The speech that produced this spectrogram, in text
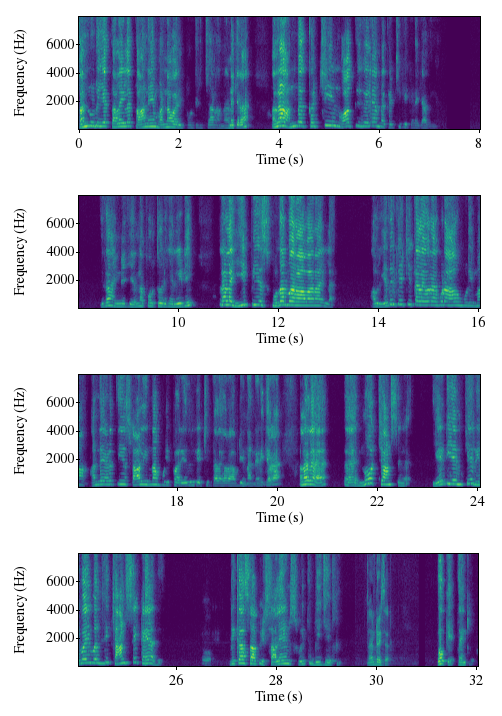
தன்னுடைய தலையில தானே மண்ணவாரி போட்டுருச்சா நான் நினைக்கிறேன். அதனால அந்த கட்சியின் வாக்குகளே அந்த கட்சிக்கு கிடைக்காதுங்க. இதான் இன்னைக்கு என்ன பொறுத்த வரைக்கும் ரீடிங். அதனால இபிஎஸ் முதல்வர் ஆவாரா இல்லை? அவர் எதிர்கட்சி தலைவராக கூட ஆக முடியுமா? அந்த இடத்தையும் ஸ்டாலின் தான் பிடிப்பார் எதிர்கட்சி தலைவரா அப்படின்னு நான் நினைக்கிறேன். அதனால நோ சான்ஸுங்க ஏடிஎம்கே ரிவைவலுக்கு சான்ஸே கிடையாது. because of it's alliance with BJP நன்றி சார் ஓகே தேங்க்யூ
